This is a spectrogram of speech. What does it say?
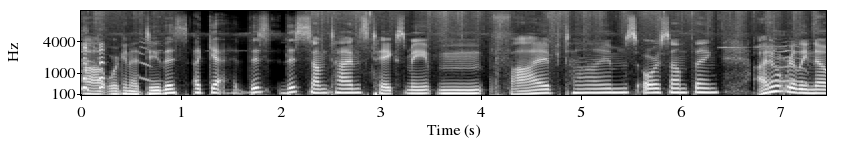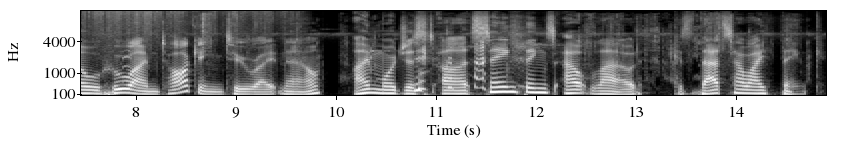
uh, we're to do this again. This this sometimes takes me mm, 5 times or something. I don't really know who I'm talking to right now. I'm more just uh, saying things out loud cuz that's how I think.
